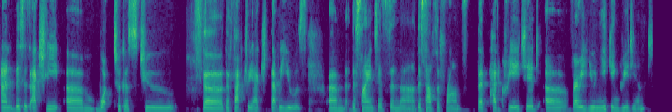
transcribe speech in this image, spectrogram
And this is actually um, what took us to the, the factory act- that we use, um, the scientists in the, the south of France that had created a very unique ingredient,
